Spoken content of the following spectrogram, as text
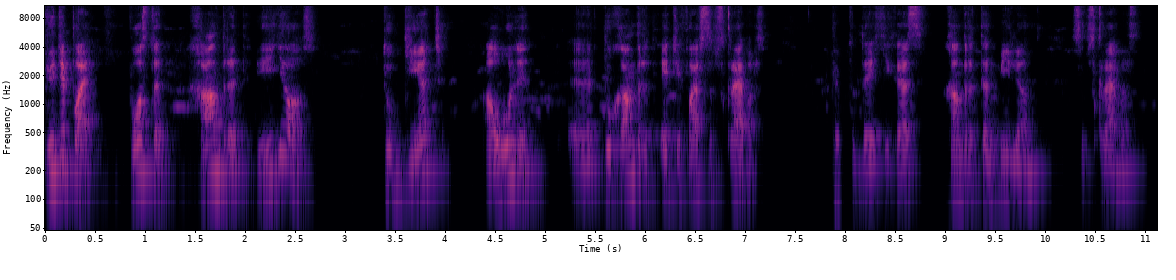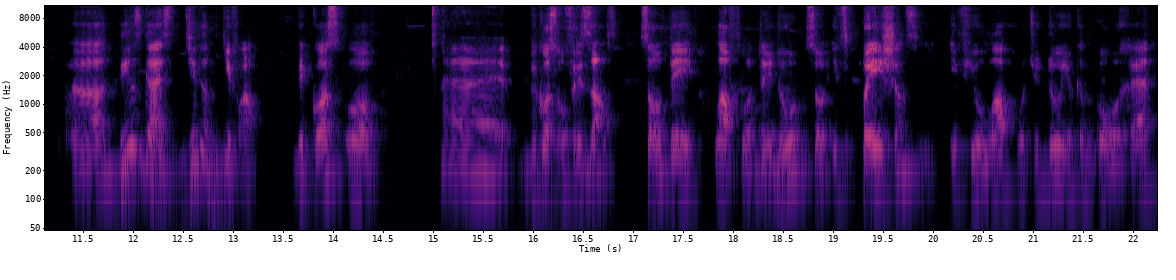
PewDiePie posted 100 videos to get only uh, 285 subscribers. Yep. Today he has 110 million subscribers. Uh, these guys didn't give up because of uh, because of results. So they love what they do. So it's patience. If you love what you do, you can go ahead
